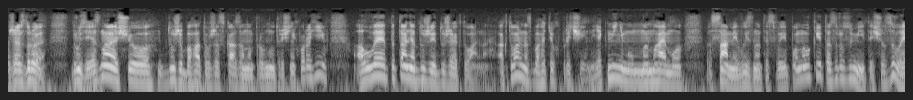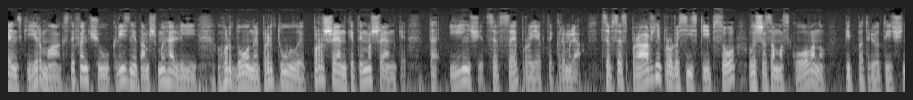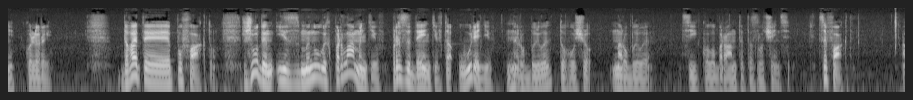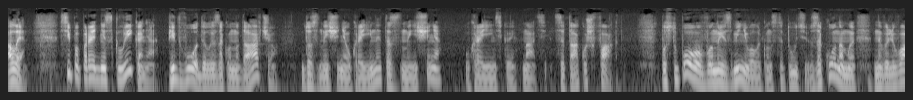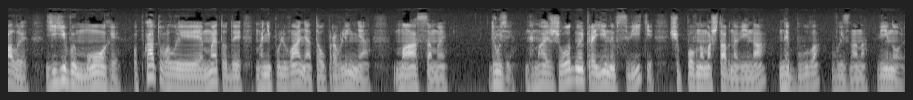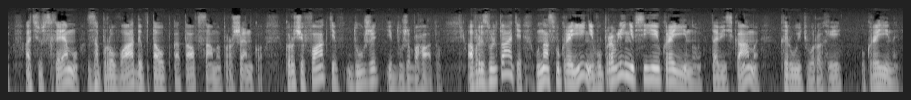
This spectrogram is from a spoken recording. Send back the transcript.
Бажаю здоров'я. Друзі, я знаю, що дуже багато вже сказано про внутрішніх ворогів, але питання дуже і дуже актуальне. Актуальне з багатьох причин. Як мінімум, ми маємо самі визнати свої помилки та зрозуміти, що Зеленський, Єрмак, Стефанчук, різні там Шмигалі, Гордони, Притули, Порошенки, Тимошенки та інші це все проєкти Кремля. Це все справжні проросійські ПСО, лише замасковано під патріотичні кольори. Давайте по факту. Жоден із минулих парламентів, президентів та урядів не робили того, що наробили ці колаборанти та злочинці. Це факт. Але всі попередні скликання підводили законодавчо до знищення України та знищення української нації. Це також факт. Поступово вони змінювали конституцію, законами нивелювали її вимоги, обкатували методи маніпулювання та управління масами. Друзі, немає жодної країни в світі, щоб повномасштабна війна не була визнана війною. А цю схему запровадив та обкатав саме Порошенко. Коротше, фактів дуже і дуже багато. А в результаті у нас в Україні в управлінні всією країною та військами керують вороги України.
